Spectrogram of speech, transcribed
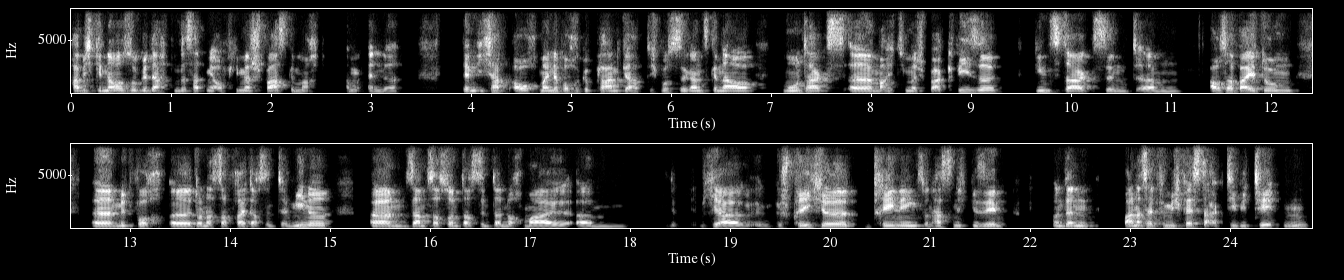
habe ich genau so gedacht und das hat mir auch viel mehr Spaß gemacht am Ende. Denn ich habe auch meine Woche geplant gehabt. Ich wusste ganz genau, montags äh, mache ich zum Beispiel Akquise, Dienstag sind ähm, Ausarbeitungen, äh, Mittwoch, äh, Donnerstag, Freitag sind Termine, ähm, Samstag, Sonntag sind dann nochmal ähm, hier Gespräche, Trainings und hast nicht gesehen. Und dann waren das halt für mich feste Aktivitäten,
